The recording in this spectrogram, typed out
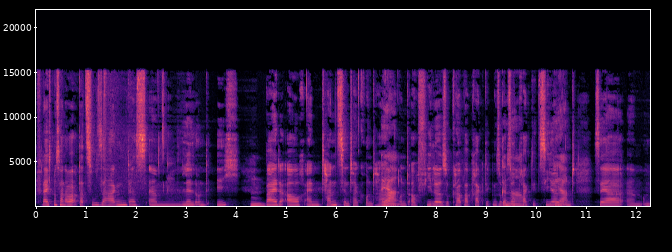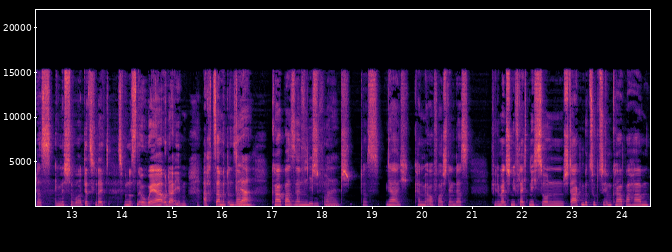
Vielleicht muss man aber auch dazu sagen, dass ähm, Lil und ich Hm. beide auch einen Tanzhintergrund haben Ja. und auch viele so Körperpraktiken sowieso Genau. praktizieren Ja. und sehr, ähm, um das englische Wort jetzt vielleicht zu benutzen, aware oder eben achtsam mit unserem Ja. Körper sind. Und das, ja, ich kann mir auch vorstellen, dass viele Menschen, die vielleicht nicht so einen starken Bezug zu ihrem Körper haben,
